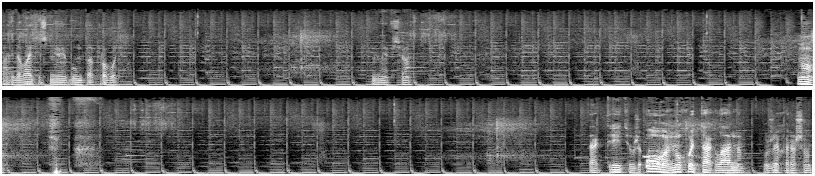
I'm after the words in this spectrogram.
Так, давайте с нее и будем так пробовать. Не, все. Ну. Так, третий уже. О, ну хоть так, ладно. Уже хорошо.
